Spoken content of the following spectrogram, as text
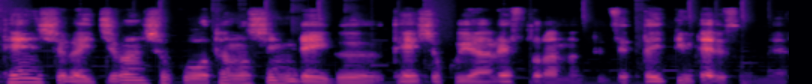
店主が一番食を楽しんでいる定食やレストランなんて絶対行ってみたいですもんね。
